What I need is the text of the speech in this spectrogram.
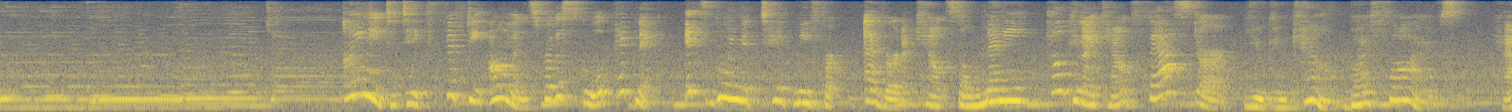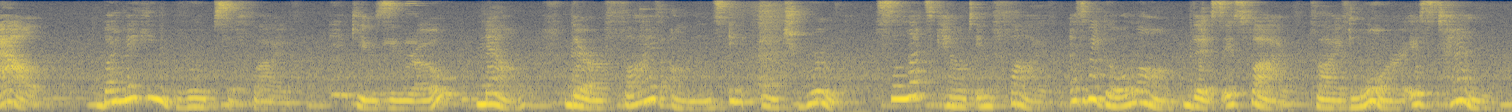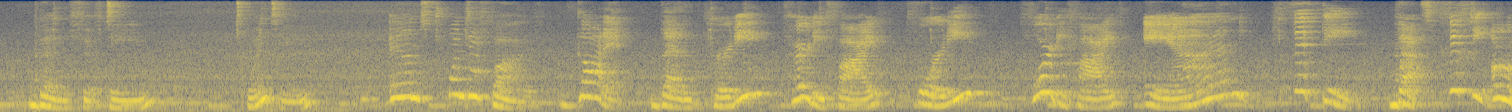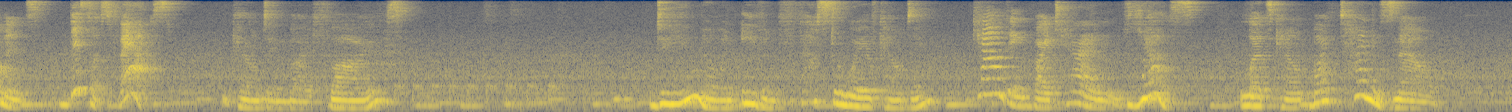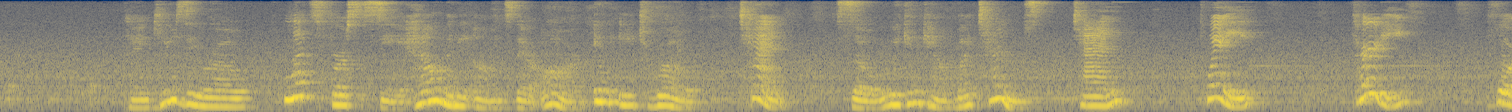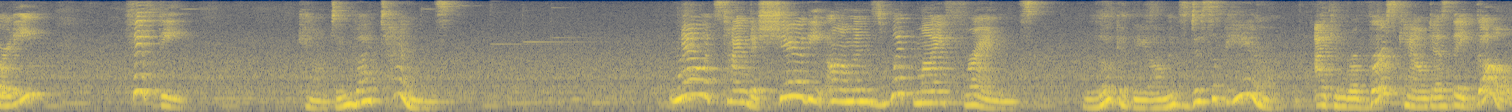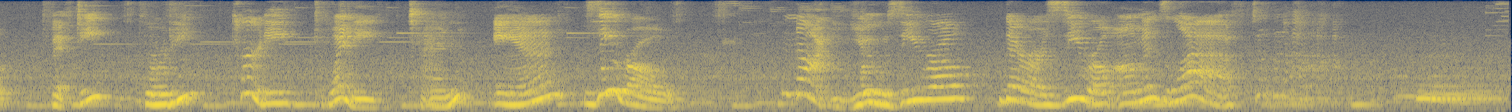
I need to take 50 almonds for the school picnic. It's going to take me forever to count so many. How can I count faster? You can count by fives. How? By making groups of five. Thank you, Zero. Now, there are five almonds in each group. So let's count in five as we go along. This is five. Five more is ten. Then fifteen, twenty, and twenty-five. Got it. Then 30, 35, 40, 45, and 50. That's 50 almonds. This was fast. Counting by fives. Do you know an even faster way of counting? Counting by tens. Yes! Let's count by tens now. Thank you, Zero. Let's first see how many almonds there are in each row. 10, So we can count by tens. 10, 20, 30, 40, 50. Counting by tens. Now it's time to share the almonds with my friends. Look at the almonds disappear. I can reverse count as they go 50, 40, 30, 20, 10, and 0. Not you, Zero. There are zero almonds left.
